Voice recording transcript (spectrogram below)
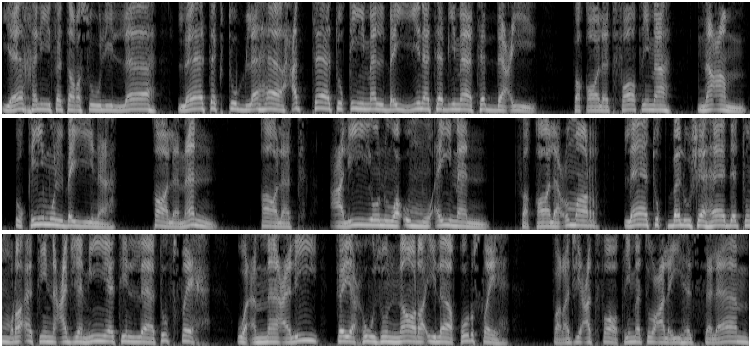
يا خليفة رسول الله لا تكتب لها حتى تقيم البينة بما تدعي. فقالت فاطمة نعم أقيم البينة. قال من؟ قالت علي وأم أيمن. فقال عمر لا تقبل شهادة امرأة عجمية لا تفصح وأما علي فيحوز النار إلى قرصه. فرجعت فاطمة عليها السلام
